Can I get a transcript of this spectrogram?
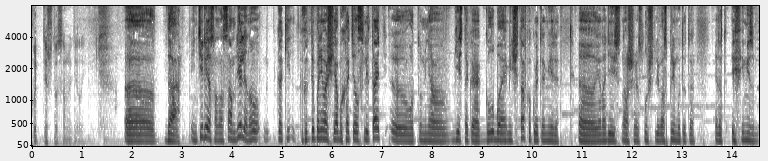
хоть ты что со мной делай. Э, да, интересно на самом деле, но как, как ты понимаешь, я бы хотел слетать. Э, вот у меня есть такая голубая мечта в какой-то мере. Э, я надеюсь, наши слушатели воспримут это, этот эфемизм.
